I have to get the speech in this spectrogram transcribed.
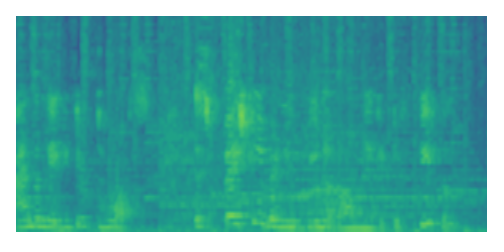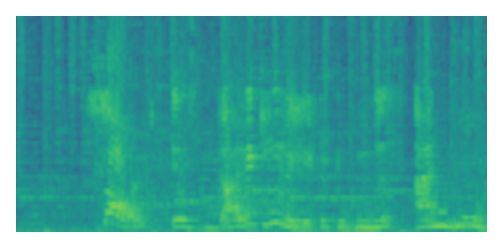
and the negative thoughts especially when you've been around negative people. Salt is directly related to Venus and Moon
